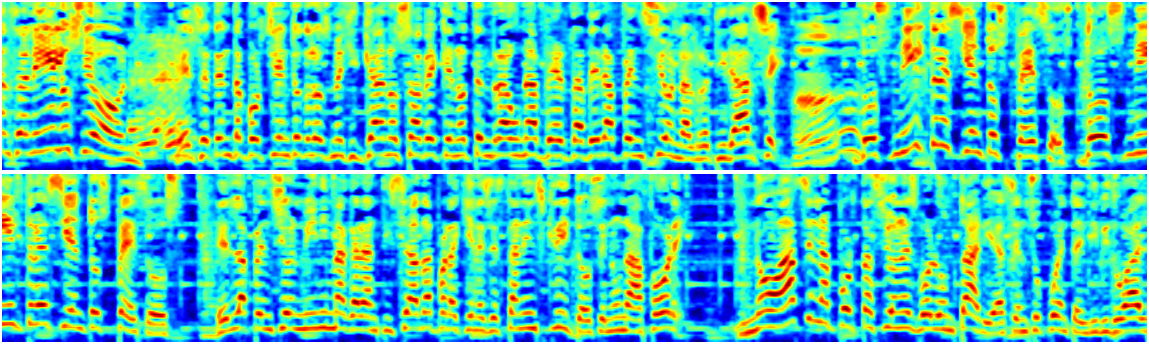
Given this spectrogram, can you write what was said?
Esperanza ni ilusión, el 70% de los mexicanos sabe que no tendrá una verdadera pensión al retirarse. 2.300 pesos, 2.300 pesos es la pensión mínima garantizada para quienes están inscritos en una Afore y no hacen aportaciones voluntarias en su cuenta individual.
